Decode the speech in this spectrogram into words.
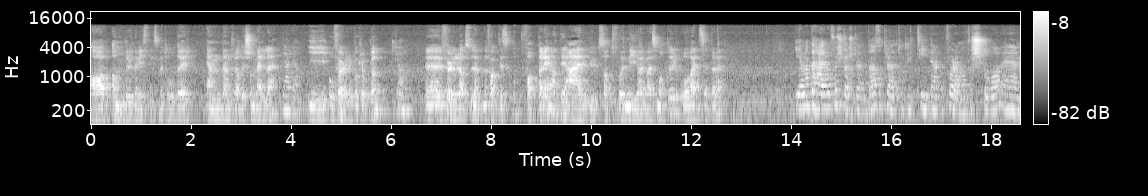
av andre undervisningsmetoder enn den tradisjonelle ja. i, og føler det på kroppen. Ja. Eh, føler at studentene faktisk oppfatter det? At de er utsatt for nye arbeidsmåter og verdsetter det? I og med at det her var førsteårsstudenter, så tror jeg det tok litt tid for dem å forstå eh,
